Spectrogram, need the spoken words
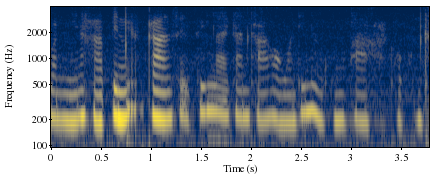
วันนี้นะคะ เป็นการเสร็จสิ้นรายการค้าของวันที่ 1 กุมภาค่ะ ขอบคุณค่ะ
